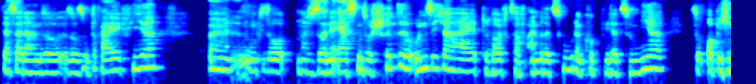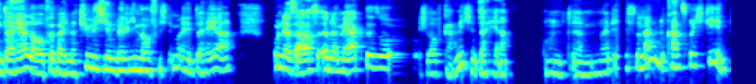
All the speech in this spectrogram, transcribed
dass er dann so, so, so drei, vier, äh, irgendwie so also seine ersten so Schritte, Unsicherheit, läuft auf andere zu, dann guckt wieder zu mir, so ob ich hinterherlaufe, weil natürlich hier in Berlin laufe ich immer hinterher. Und er saß und er merkte so, ich laufe gar nicht hinterher. Und ähm, meinte ich so, nein, du kannst ruhig gehen.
